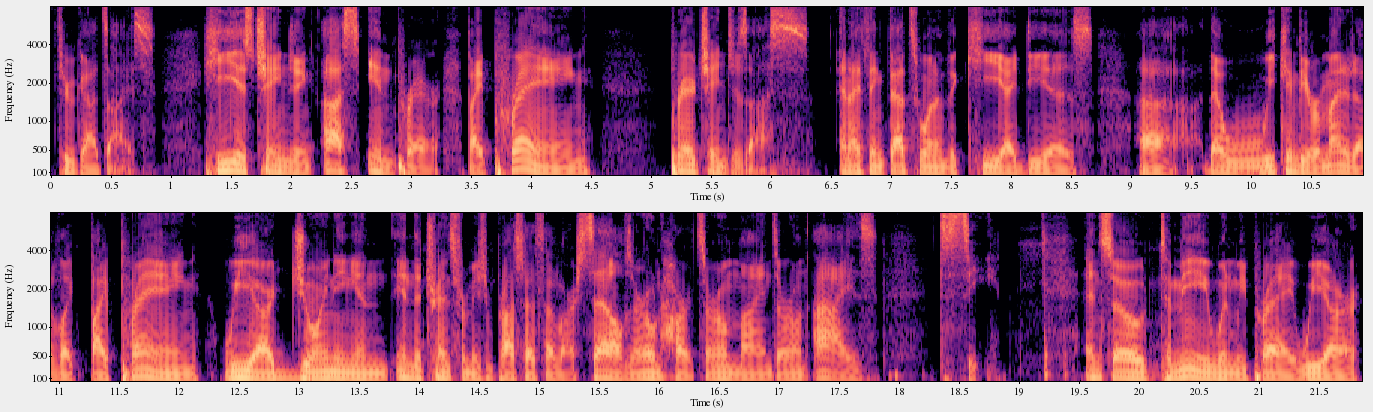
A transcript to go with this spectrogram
through God's eyes. He is changing us in prayer. By praying, prayer changes us. And I think that's one of the key ideas uh, that we can be reminded of. Like by praying, we are joining in in the transformation process of ourselves, our own hearts, our own minds, our own eyes to see. And so, to me, when we pray, we are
